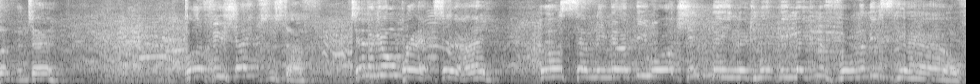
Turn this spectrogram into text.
something too. Pull a few shapes and stuff. Typical Brits, aren't? Oh, somebody might be watching me, looking at me, making a fool of himself.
